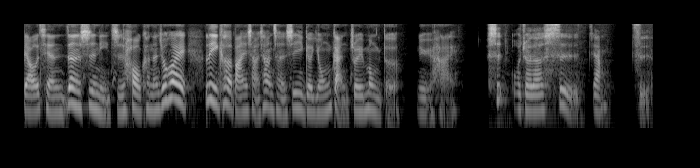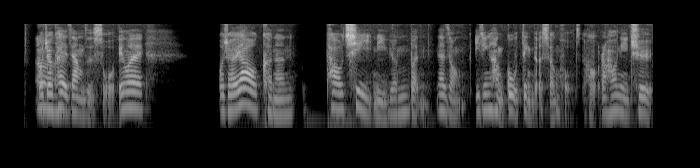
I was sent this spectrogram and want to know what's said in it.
标签认识你之后，可能就会立刻把你想象成是一个勇敢追梦的女孩。是，我觉得是这样我觉得可以这样子说，因为我觉得要可能抛弃你原本那种已经很固定的生活之后，然后你去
